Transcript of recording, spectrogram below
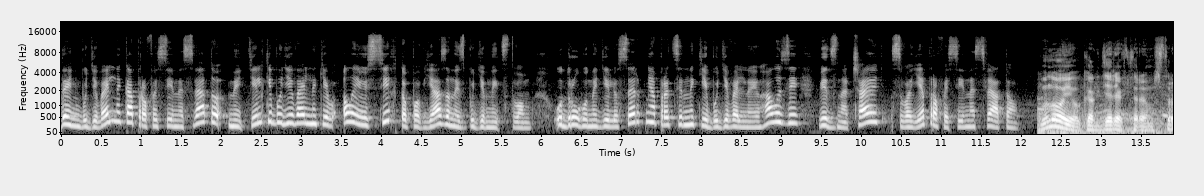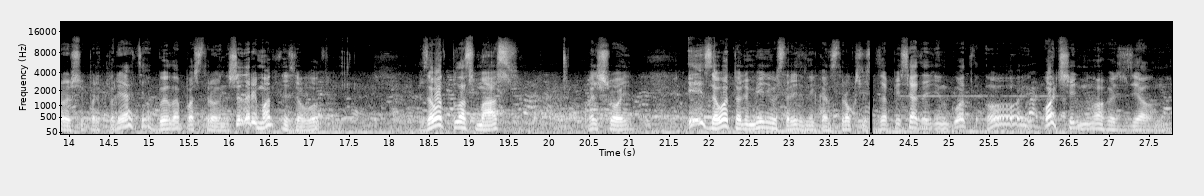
День будівельника професійне свято не тільки будівельників, але й усіх, хто пов'язаний з будівництвом. У другу неділю серпня працівники будівельної галузі відзначають своє професійне свято. Мною, как директором строящего предприятия, было построено шиноремонтный завод, завод пластмасс большой и завод алюминиевых строительных конструкций. За 51 год ой, очень много сделано.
